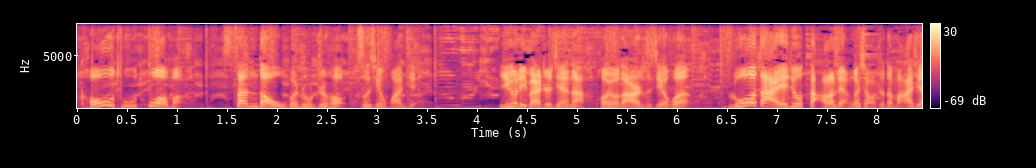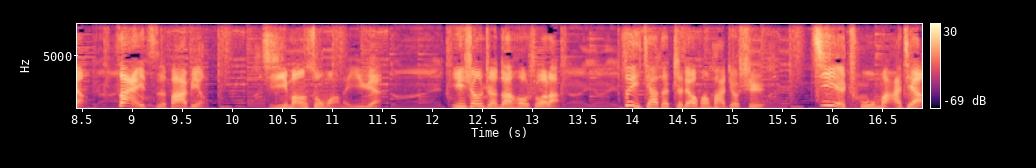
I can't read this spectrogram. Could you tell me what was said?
口吐唾沫，三到五分钟之后自行缓解。一个礼拜之前呢，朋友的儿子结婚，罗大爷就打了两个小时的麻将，再次发病，急忙送往了医院。医生诊断后说了。最佳的治疗方法就是戒除麻将。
